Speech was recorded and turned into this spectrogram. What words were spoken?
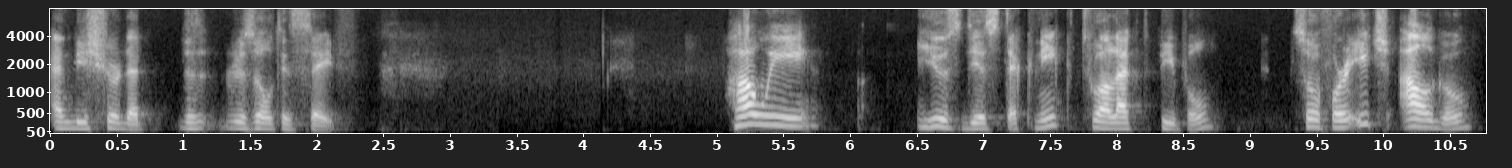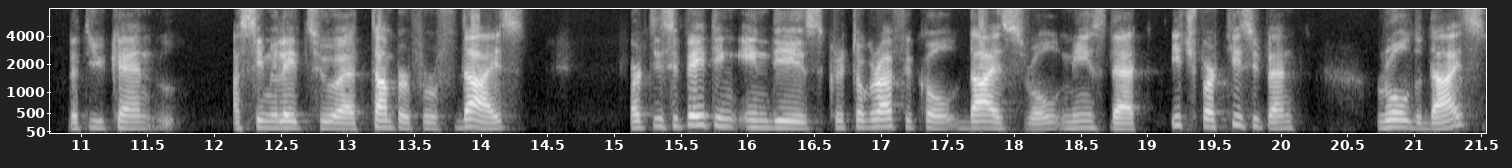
and be sure that the result is safe. How we use this technique to elect people. So for each algo that you can assimilate to a tamper-proof dice, participating in this cryptographical dice roll means that each participant rolled the dice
